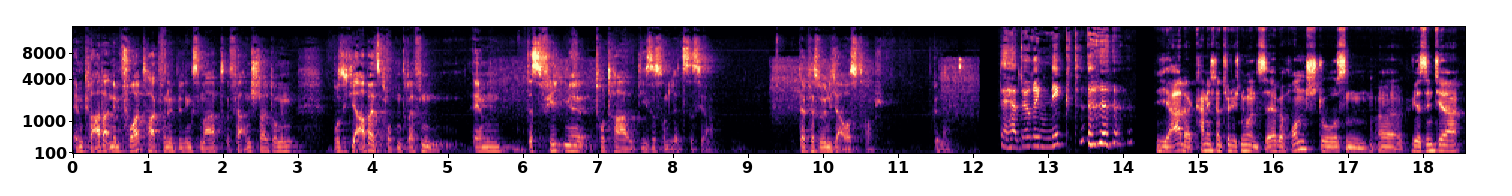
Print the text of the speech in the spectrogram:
Ähm, gerade an dem Vortag von den Building Smart Veranstaltungen, wo sich die Arbeitsgruppen treffen, ähm, das fehlt mir total dieses und letztes Jahr. Der persönliche Austausch. Genau. Der Herr Döring nickt. Ja, da kann ich natürlich nur ins selbe Horn stoßen. Äh, wir sind ja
